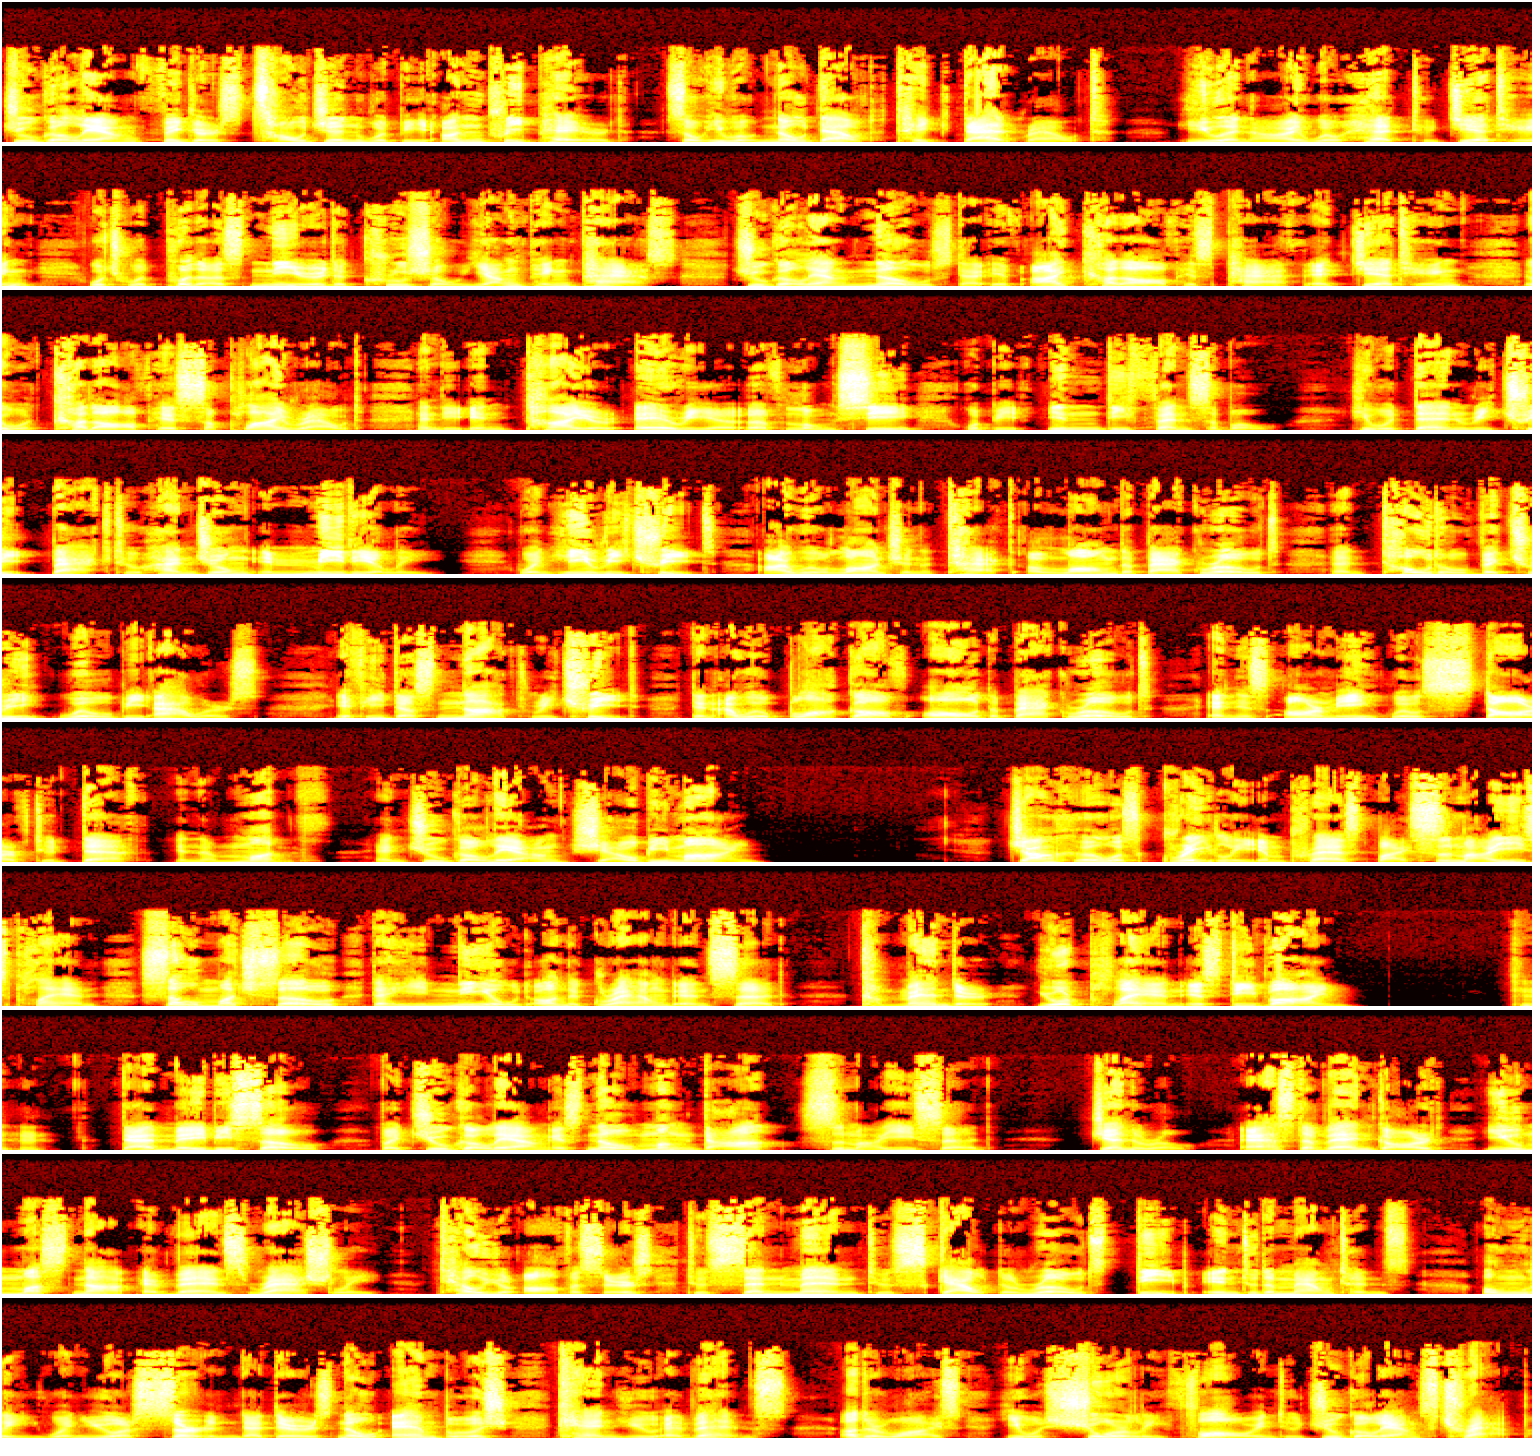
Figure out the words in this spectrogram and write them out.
Zhuge Liang figures Cao Zhen would be unprepared, so he will no doubt take that route. You and I will head to Jieting, which would put us near the crucial Yangping Pass. Zhuge Liang knows that if I cut off his path at Jieting, it would cut off his supply route, and the entire area of Longxi would be indefensible. He would then retreat back to Hanzhong immediately. When he retreats, I will launch an attack along the back roads, and total victory will be ours. If he does not retreat, then I will block off all the back roads, and his army will starve to death in a month, and Zhuge Liang shall be mine. Zhang He was greatly impressed by Sima Yi's plan, so much so that he kneeled on the ground and said, Commander, your plan is divine. that may be so, but Zhuge Liang is no Meng Da, Sima Yi said. General, as the vanguard, you must not advance rashly. Tell your officers to send men to scout the roads deep into the mountains. Only when you are certain that there is no ambush can you advance. Otherwise, you will surely fall into Zhuge Liang's trap.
